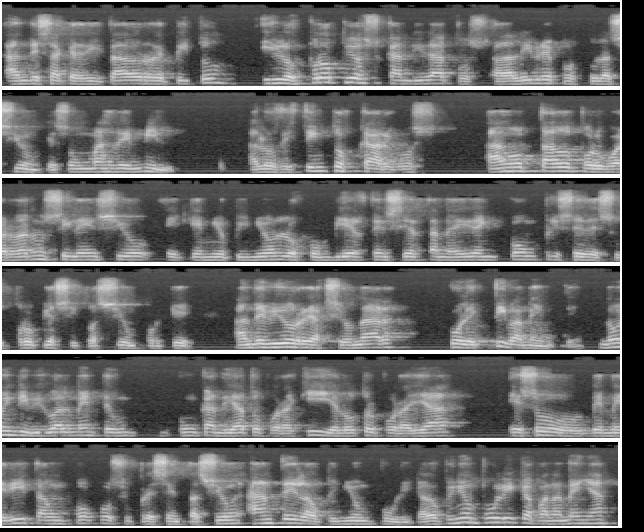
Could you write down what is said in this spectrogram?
han desacreditado, repito, y los propios candidatos a la libre postulación, que son más de mil, a los distintos cargos, han optado por guardar un silencio que en mi opinión los convierte en cierta medida en cómplices de su propia situación, porque han debido reaccionar colectivamente, no individualmente un, un candidato por aquí y el otro por allá, eso demerita un poco su presentación ante la opinión pública. La opinión pública panameña,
